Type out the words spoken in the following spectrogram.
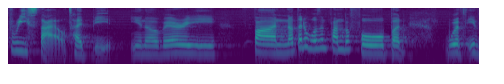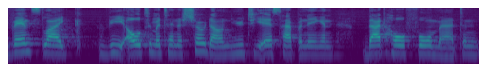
freestyle type beat. You know, very fun. Not that it wasn't fun before, but with events like the Ultimate Tennis Showdown, UTS happening, and that whole format, and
